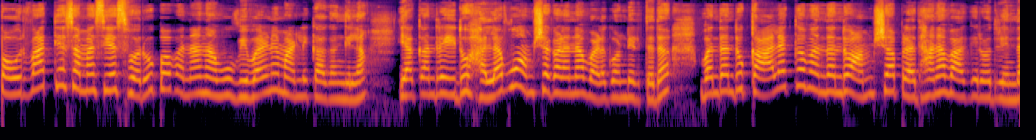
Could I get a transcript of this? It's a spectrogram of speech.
ಪೌರ್ವಾತ್ಯ ಸಮಸ್ಯೆಯ ಸ್ವರೂಪವನ್ನು ನಾವು ವಿವರಣೆ ಮಾಡಲಿಕ್ಕಾಗಂಗಿಲ್ಲ ಯಾಕಂದರೆ ಇದು ಹಲವು ಅಂಶಗಳನ್ನು ಒಳಗೊಂಡಿರ್ತದೆ. ಒಂದೊಂದು ಕಾಲಕ್ಕೆ ಒಂದೊಂದು ಅಂಶ ಪ್ರಧಾನವಾಗಿರೋದ್ರಿಂದ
